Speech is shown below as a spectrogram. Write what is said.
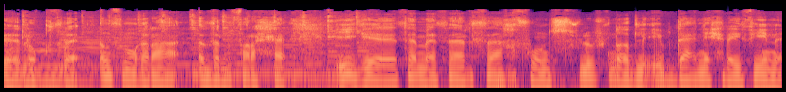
لقط انثمغرا ذا الفرح. ايج ثمثارث خفون سفلوف نغد الإبداع نحريفين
